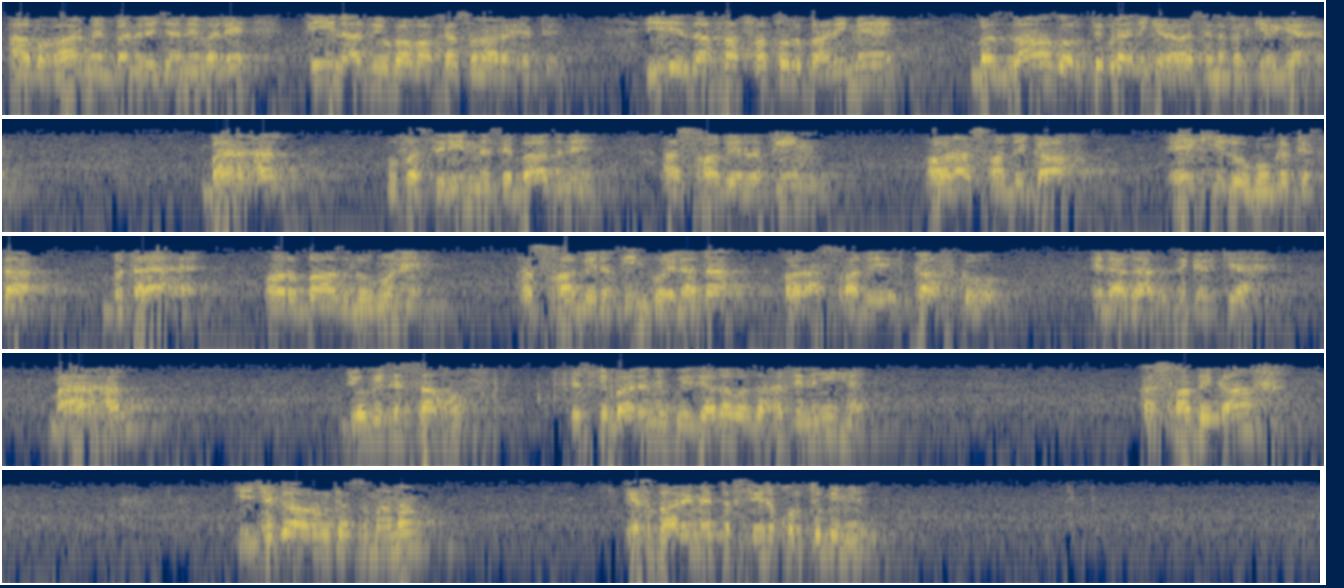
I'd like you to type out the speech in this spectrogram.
آپ غار میں بند رہ جانے والے تین آدمیوں کا واقعہ سنا رہے تھے۔ یہ اضافہ فت الباری میں بزاغ اور تبرانی کے روایت سے نقل کیا گیا ہے۔ بہرحال مفسرین میں سے بعد نے اصحاب رقیم اور اصحاب کاف ایک ہی لوگوں کا قصہ بتایا ہے اور بعض لوگوں نے اصحاب رقیم کو علادہ اور اصحاب کاف کو علادہ ذکر کیا ہے۔ بہرحال جو بھی قصہ ہو، اس کے بارے میں کوئی زیادہ وضاحت نہیں ہے۔ اصحاب کاف کی جگہ اور ان کا زمانہ، اس بارے میں تفسیر قرطبی میں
